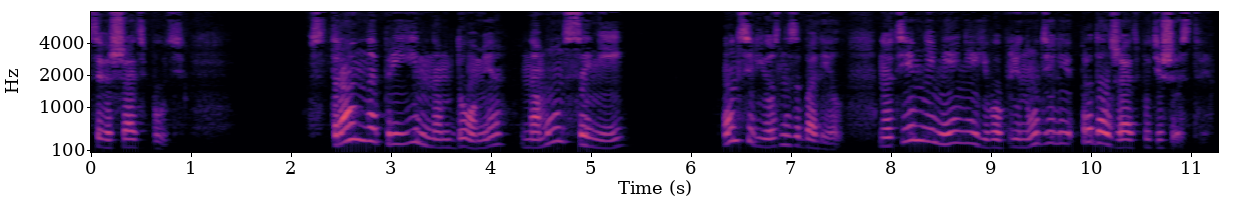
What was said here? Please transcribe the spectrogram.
совершать путь. В странно приимном доме на Монсени он серьезно заболел, но тем не менее его принудили продолжать путешествие.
